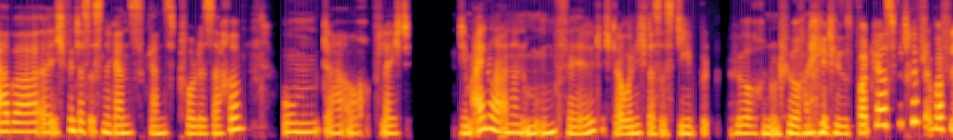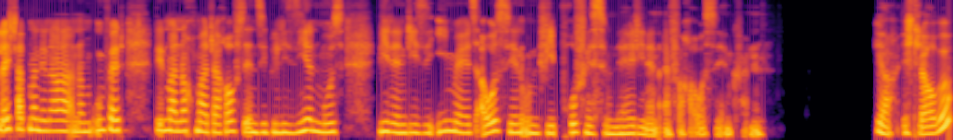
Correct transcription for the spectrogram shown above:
Aber äh, ich finde, das ist eine ganz, ganz tolle Sache, um da auch vielleicht dem einen oder anderen im Umfeld, ich glaube nicht, dass es die Hörerinnen und Hörer hier dieses Podcasts betrifft, aber vielleicht hat man den einen oder anderen im Umfeld, den man nochmal darauf sensibilisieren muss, wie denn diese E-Mails aussehen und wie professionell die denn einfach aussehen können. Ja, ich glaube,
